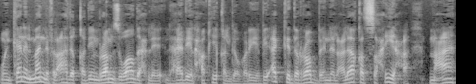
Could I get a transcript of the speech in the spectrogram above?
وإن كان المن في العهد القديم رمز واضح لهذه الحقيقة الجوهرية بيأكد الرب أن العلاقة الصحيحة معاه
